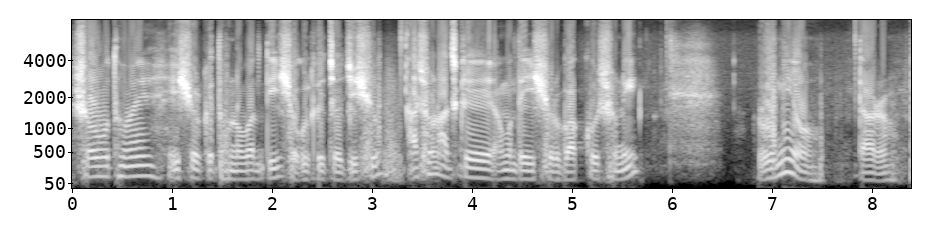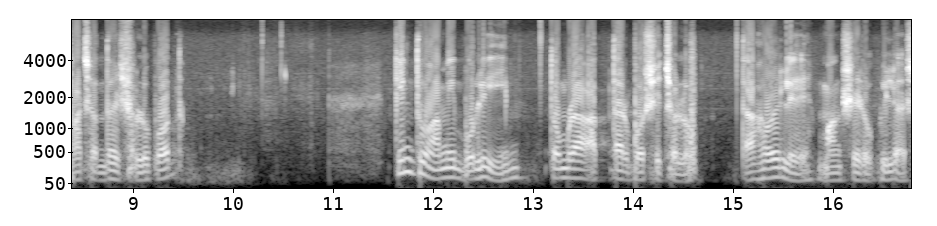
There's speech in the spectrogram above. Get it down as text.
সর্বপ্রথমে ঈশ্বরকে ধন্যবাদ দিই, সকলকে জয় যিশু। আসুন আজকে আমাদের ঈশ্বর বাক্য শুনি। রোমিও তার পাঁচ অধ্যায় ষোলো পদ, কিন্তু আমি বলি, তোমরা আত্মার বসে চলো তাহলে মাংসের অভিলাষ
